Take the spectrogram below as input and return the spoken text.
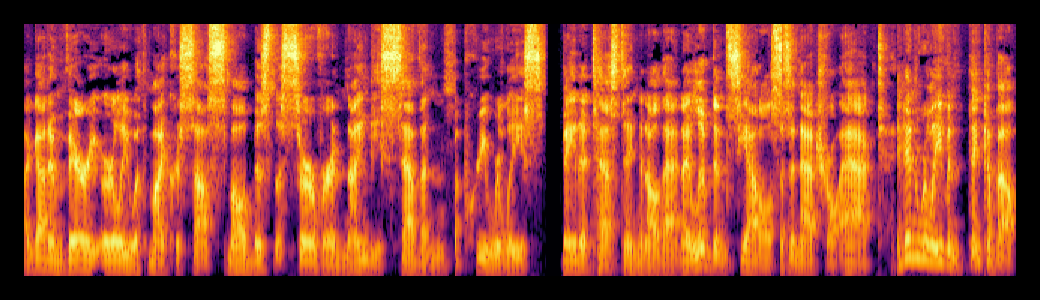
I got in very early with Microsoft Small Business Server in 97, a pre release, beta testing, and all that. And I lived in Seattle so as a natural act. I didn't really even think about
